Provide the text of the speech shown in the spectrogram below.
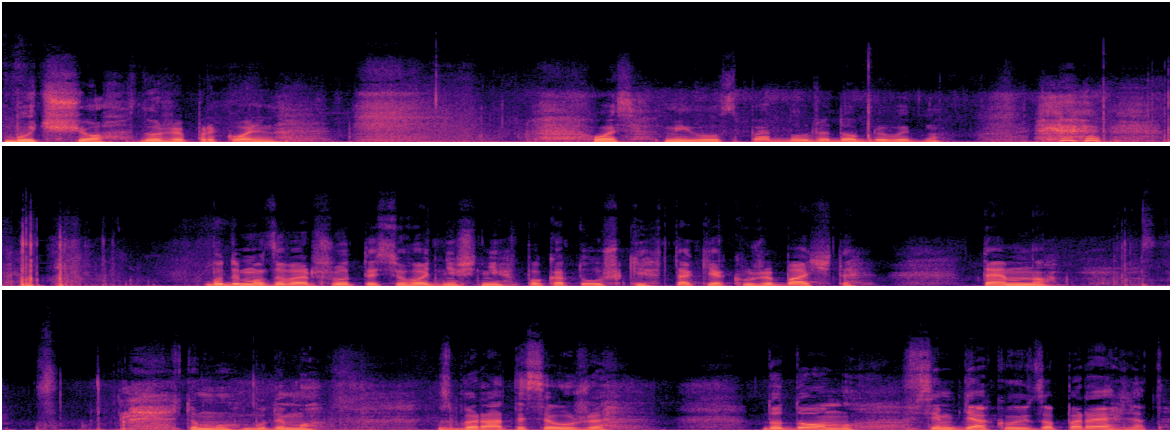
будь-що. Дуже прикольно. Ось мій велосипед дуже добре видно. Будемо завершувати сьогоднішні покатушки, так як вже бачите, темно. Тому будемо збиратися вже додому. Всім дякую за перегляд.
